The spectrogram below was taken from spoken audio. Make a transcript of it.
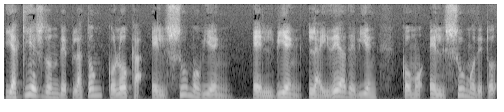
Y aquí es donde Platón coloca el sumo bien, el bien, la idea de bien, como el sumo de todo.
